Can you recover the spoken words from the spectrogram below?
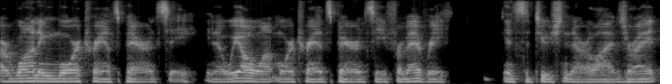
are wanting more transparency. You know, we all want more transparency from every institution in our lives, right?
